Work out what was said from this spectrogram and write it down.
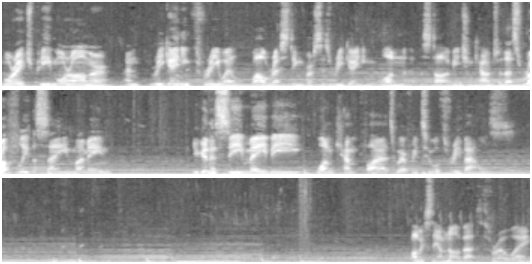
More HP, more armor, and regaining 3 while, while resting versus regaining 1 at the start of each encounter. That's roughly the same, I mean... You're gonna see maybe one campfire to every two or three battles. I'm not about to throw away.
